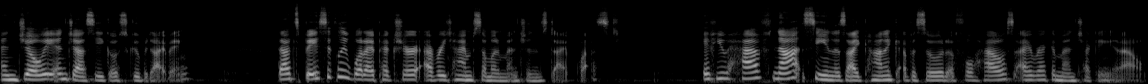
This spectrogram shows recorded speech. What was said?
and Joey and Jesse go scuba diving. That's basically what I picture every time someone mentions Dive Quest. If you have not seen this iconic episode of Full House, I recommend checking it out.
